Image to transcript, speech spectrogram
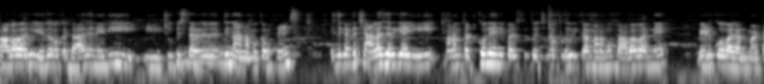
బాబావారు ఏదో ఒక దారి అనేది చూపిస్తారనేది నా నమ్మకం ఫ్రెండ్స్. ఎందుకంటే చాలా జరిగాయి. మనం తట్టుకోలేని పరిస్థితి వచ్చినప్పుడు ఇక మనము బాబావారినే వేడుకోవాలన్నమాట.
